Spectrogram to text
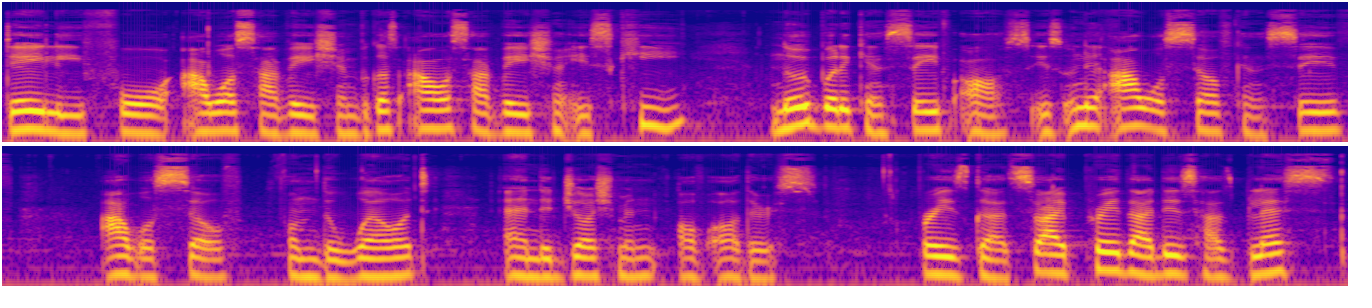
daily for our salvation because our salvation is key. Nobody can save us. It's only ourselves can save ourselves from the world and the judgment of others. Praise God. So I pray that this has blessed.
